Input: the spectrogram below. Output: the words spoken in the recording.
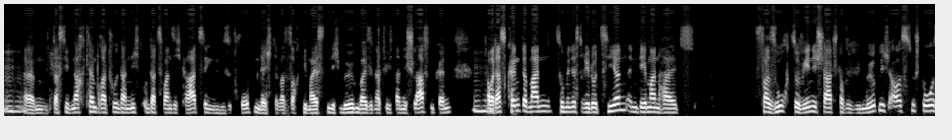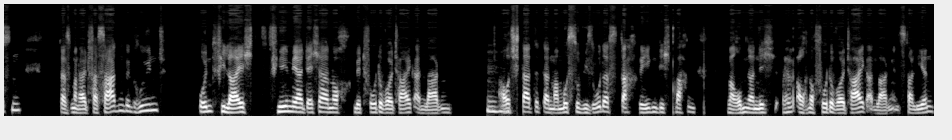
Mhm. Ähm, dass die Nachttemperaturen dann nicht unter 20 Grad sinken, diese Tropennächte, was auch die meisten nicht mögen, weil sie natürlich dann nicht schlafen können. Mhm. Aber das könnte man zumindest reduzieren, indem man halt versucht, so wenig Schadstoffe wie möglich auszustoßen, dass man halt Fassaden begrünt und vielleicht viel mehr Dächer noch mit Photovoltaikanlagen mhm. ausstattet. Dann man muss sowieso das Dach regendicht machen. Warum dann nicht äh, auch noch Photovoltaikanlagen installieren?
